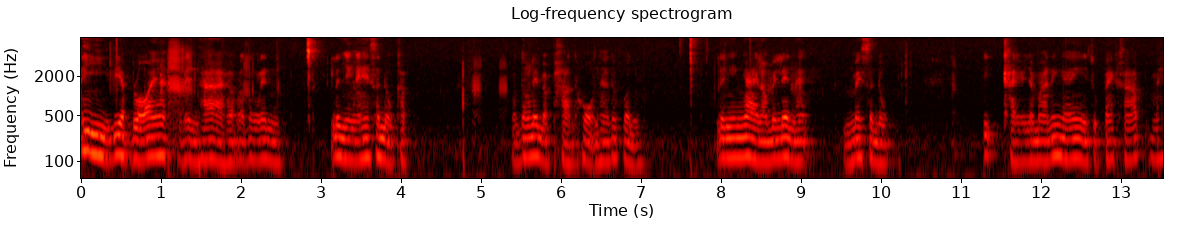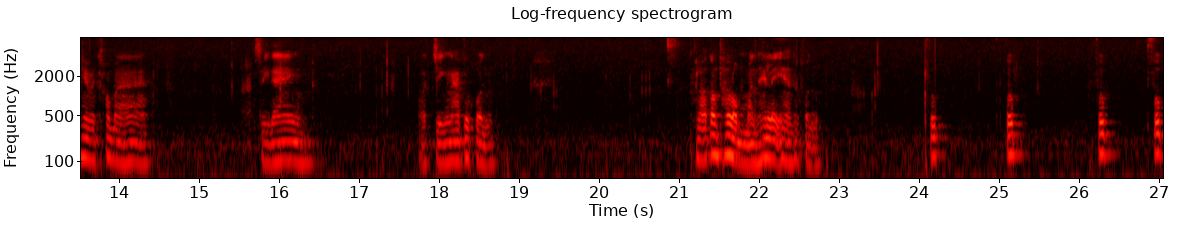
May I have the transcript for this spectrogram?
นี่เรียบร้อยฮะเล่นท่าครับ เราต้องเล่นเล่นยังไงให้สนุกครับเราต้องเล่นแบบผ่านโหนฮะทุกคน เล่นง่าย ๆ เราไม่เล่นฮะมันไม่สนุกอีกไข่จะมาได้ไงถูกไหมครับ ไม่ให้มันเข้ามา สีแดง จริงนะครับทุกคน เราต้องถล่มมันให้เละฮะทุกคนฟึบฟึบฟึบฟึบ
